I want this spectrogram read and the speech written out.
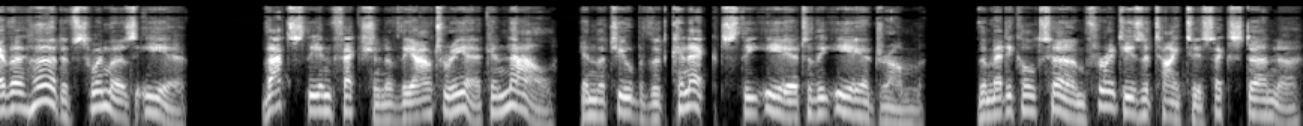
Ever heard of swimmer's ear? That's the infection of the outer ear canal, in the tube that connects the ear to the eardrum. The medical term for it is otitis externa.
